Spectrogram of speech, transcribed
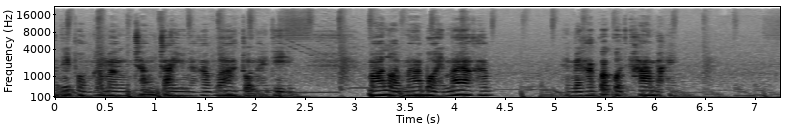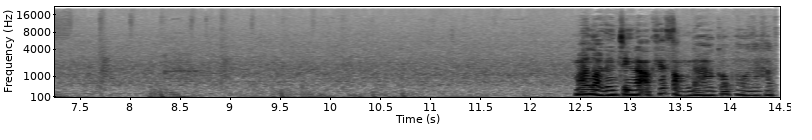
อันนี้ผมกำลังช่างใจอยู่นะครับว่าตัวไหนดี มาหลอดมาบ่อยมากครับ เห็นไหมครับก็กดข้ามไป มาหลอดจริงๆแล้วเอาแค่สองดาวก็พอแล้วครับ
